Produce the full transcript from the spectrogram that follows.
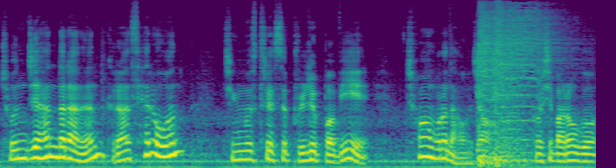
존재한다라는 그런 새로운 직무 스트레스 분류법이 처음으로 나오죠. 그것이 바로 그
